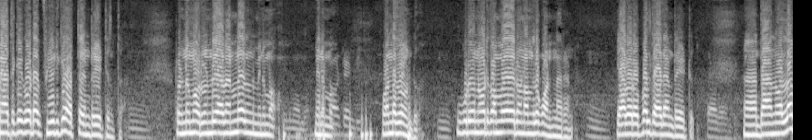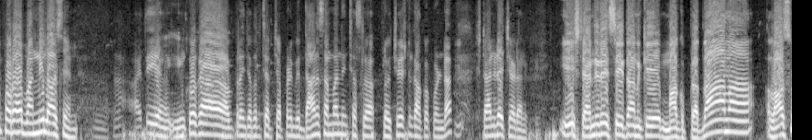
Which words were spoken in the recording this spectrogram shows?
మేతకి కూడా ఫీడ్కే వస్తాయండి రేట్ ఇంత. రెండు రెండు యాభై ఉండాలండి మినిమం. మినిమం. వంద కౌంట్ ఇప్పుడు నూట తొంభై రెండు వందలు కొంటున్నారండి. యాభై రూపాయలు తేడా అండి రేటు. దానివల్ల పొర అన్నీ లాస్ అండి. అయితే ఇంకొక అభిప్రాయం చెప్పండి సార్ చెప్పండి. మీరు దానికి సంబంధించి అసలు ఫ్లక్చువేషన్ కాకుండా స్టాండర్డైజ్ చేయడానికి. ఈ స్టాండర్డైజ్ చేయడానికి మాకు ప్రధాన లాసు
